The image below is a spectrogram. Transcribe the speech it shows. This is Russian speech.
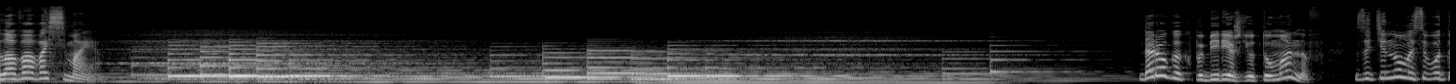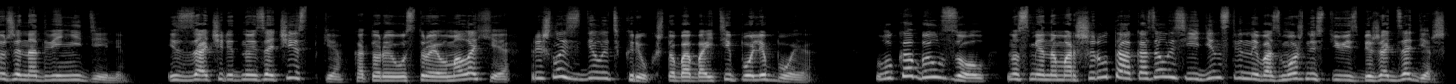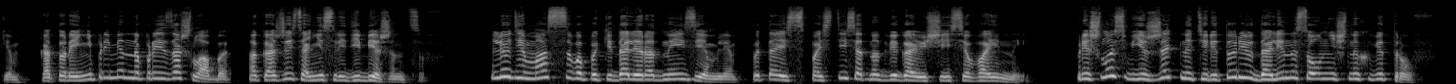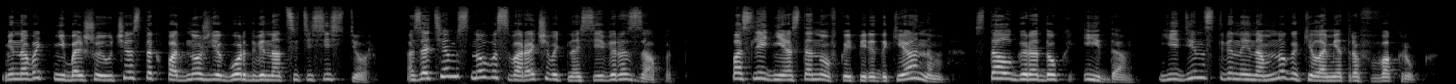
Глава восьмая Дорога к побережью Туманов затянулась вот уже на две недели. Из-за очередной зачистки, которую устроил Малахия, пришлось сделать крюк, чтобы обойти поле боя. Лука был зол, но смена маршрута оказалась единственной возможностью избежать задержки, которая непременно произошла бы, окажись они среди беженцев. Люди массово покидали родные земли, пытаясь спастись от надвигающейся войны. Пришлось въезжать на территорию долины солнечных ветров миновать небольшой участок подножья гор Двенадцати сестер, а затем снова сворачивать на северо-запад. Последней остановкой перед океаном стал городок Ида, единственный на много километров вокруг.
